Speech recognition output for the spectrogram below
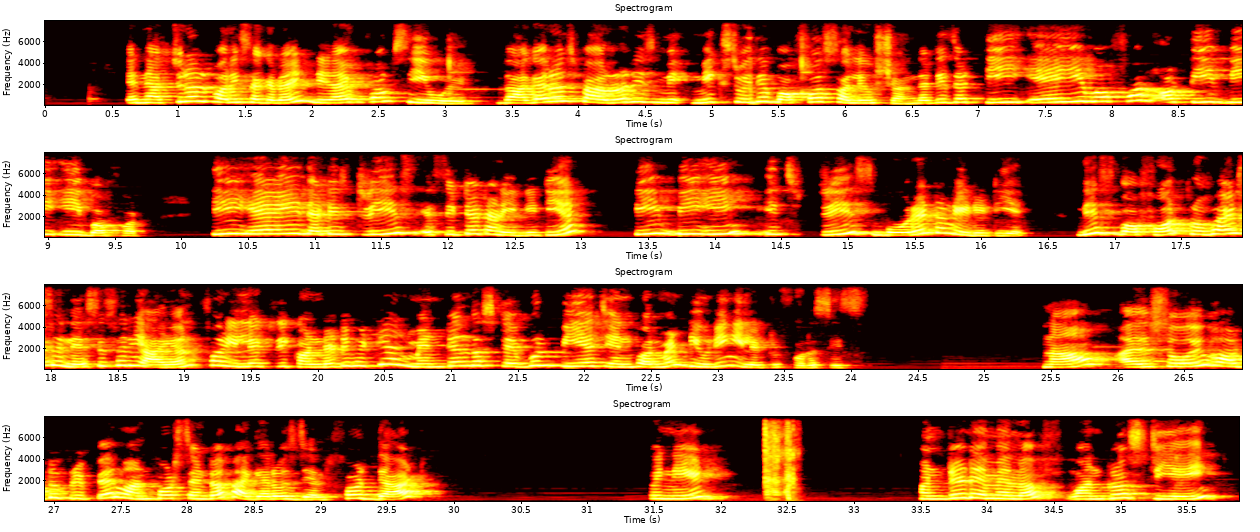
a natural polysaccharide derived from seaweed. The agarose powder is mi- mixed with a buffer solution that is a TAE buffer or TBE buffer. TAE that is Tris, acetate and EDTA. TBE is Tris, borate and EDTA. This buffer provides the necessary ion for electric conductivity and maintain the stable pH environment during electrophoresis. Now I will show you how to prepare 1% of agarose gel. For that we need 100 ml of 1 cross TAE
